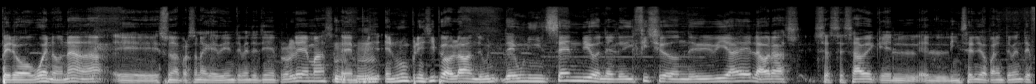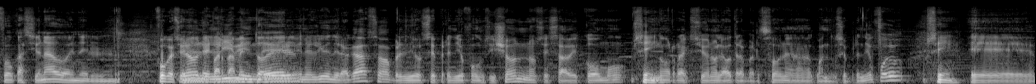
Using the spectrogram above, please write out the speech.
pero bueno, nada, eh, es una persona que evidentemente tiene problemas. En, en un principio hablaban de un, de un incendio en el edificio donde vivía él, ahora se, se sabe que el, el incendio aparentemente fue ocasionado en el, Fue ocasionado en el, living departamento de, de él. en el living de la casa, prendió- se prendió fuego un sillón, no se sabe cómo, Sí. no reaccionó la otra persona cuando se prendió fuego. Sí. Eh,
